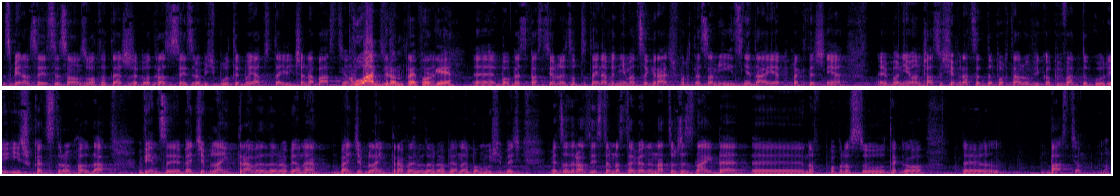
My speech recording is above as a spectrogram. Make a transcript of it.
Zbieram sobie ze sobą złoto też, żeby od razu sobie zrobić buty, bo ja tutaj liczę na bastion. Quadron PPG. e, Bo bez bastiony to tutaj nawet nie ma co grać, Forteca mi nic nie daje praktycznie, bo nie mam czasu się wracać do portalu, wykopywać do góry i szukać Strongholda, więc będzie blind travel robione, będzie blind travel robione, bo musi być, więc od razu jestem nastawiony na to, że znajdę no po prostu tego Bastion, no,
